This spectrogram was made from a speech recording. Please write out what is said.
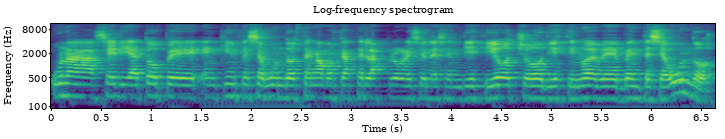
una serie a tope en 15 segundos tengamos que hacer las progresiones en 18, 19, 20 segundos.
